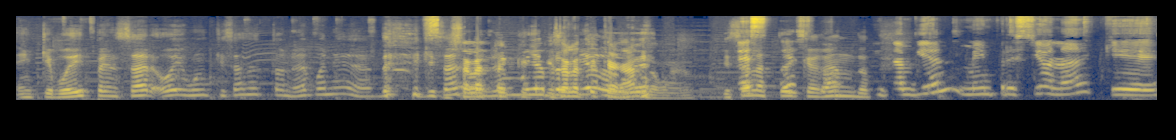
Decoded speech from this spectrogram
en que podéis pensar, oye, bueno, quizás esto no es buena idea. quizás Quizás la no estoy, es quizás la estoy cagando, weón. Quizás la Es estoy eso. cagando. Y también me impresiona que,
